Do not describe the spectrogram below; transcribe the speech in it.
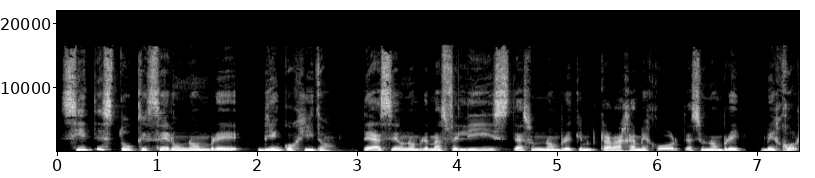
¿sientes tú que ser un hombre bien cogido te hace un hombre más feliz, te hace un hombre que trabaja mejor, te hace un hombre mejor?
